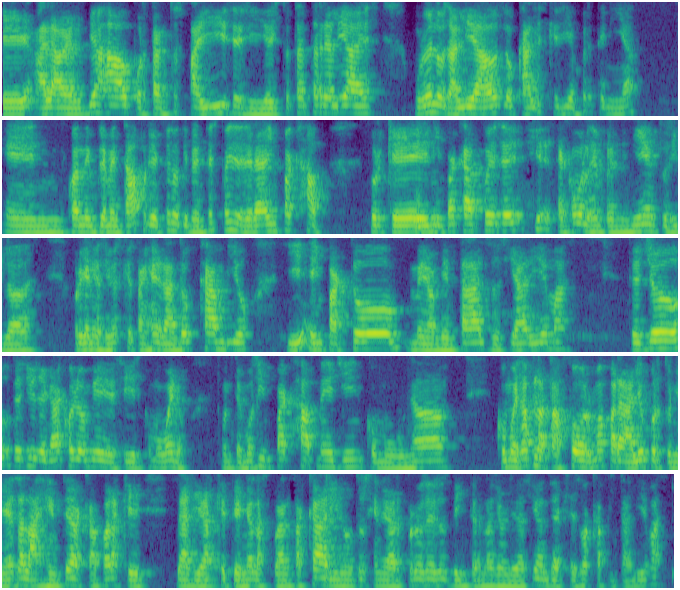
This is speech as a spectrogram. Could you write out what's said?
eh, al haber viajado por tantos países y visto tantas realidades, uno de los aliados locales que siempre tenía en, cuando implementaba proyectos en los diferentes países era Impact Hub, porque en Impact Hub pues, eh, están como los emprendimientos y las organizaciones que están generando cambio y, e impacto medioambiental, social y demás. Entonces yo decidí llegar a Colombia y decir como, bueno, montemos Impact Hub Medellín como una como esa plataforma para darle oportunidades a la gente de acá para que las ideas que tengan las puedan sacar y nosotros generar procesos de internacionalización, de acceso a capital y demás.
